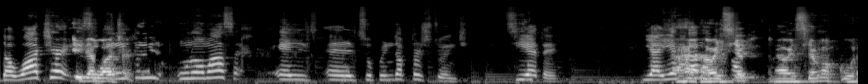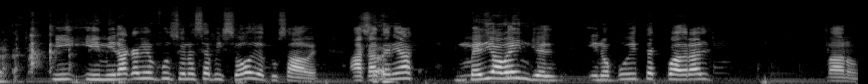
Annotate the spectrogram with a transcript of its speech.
The Watcher Y y, The si Watcher. quieren incluir uno más, el, el Supreme Doctor Strange, siete. Y ahí estamos. la, versión, la versión oscura. Y, y mira que bien funciona ese episodio, tú sabes. Acá Exacto. tenía medio Avenger y no pudiste cuadrar, mano,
